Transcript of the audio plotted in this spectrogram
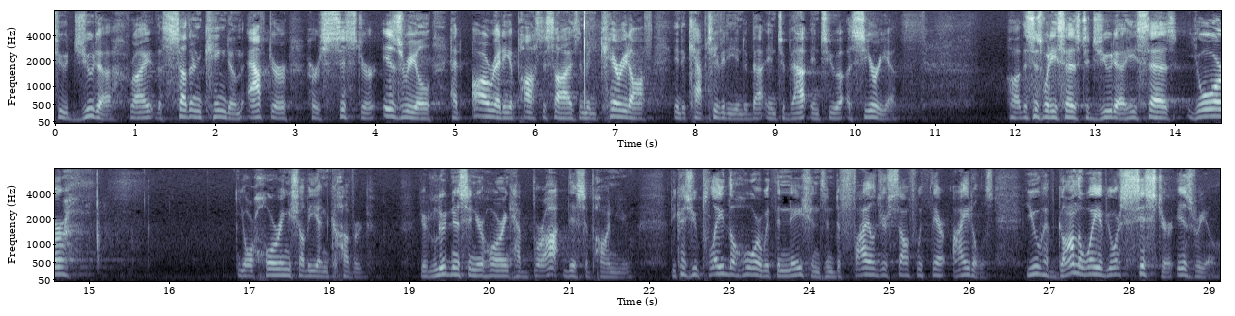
to Judah, right, the southern kingdom, after her sister Israel had already apostatized and been carried off into captivity into, into, into Assyria. Uh, this is what he says to Judah. He says, Your, your whoring shall be uncovered. Your lewdness and your whoring have brought this upon you, because you played the whore with the nations and defiled yourself with their idols. You have gone the way of your sister Israel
